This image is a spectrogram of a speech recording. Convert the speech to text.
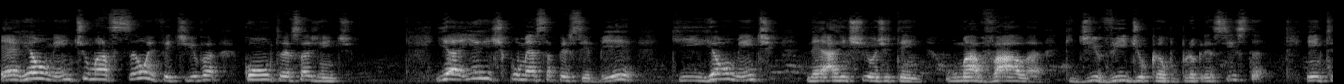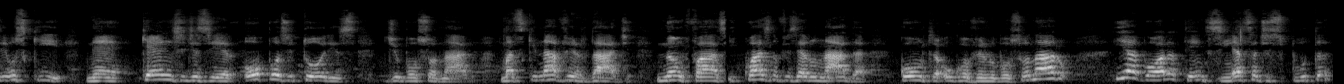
É realmente uma ação efetiva contra essa gente. E aí a gente começa a perceber que realmente né, a gente hoje tem uma vala que divide o campo progressista entre os que né, querem se dizer opositores de Bolsonaro, mas que na verdade não fazem e quase não fizeram nada contra o governo Bolsonaro. E agora tem sim essa disputa,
